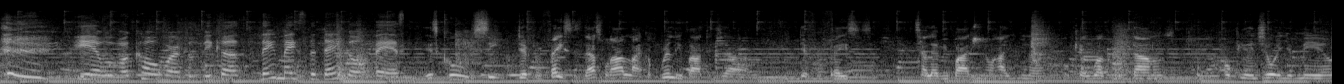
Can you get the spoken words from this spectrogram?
Yeah. yeah, with my coworkers because they makes the day go fast. It's cool to see different faces. That's what I like really about the job. Different faces. Tell everybody, you know, how you know, okay, welcome to McDonald's. Hope you enjoy your meal.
